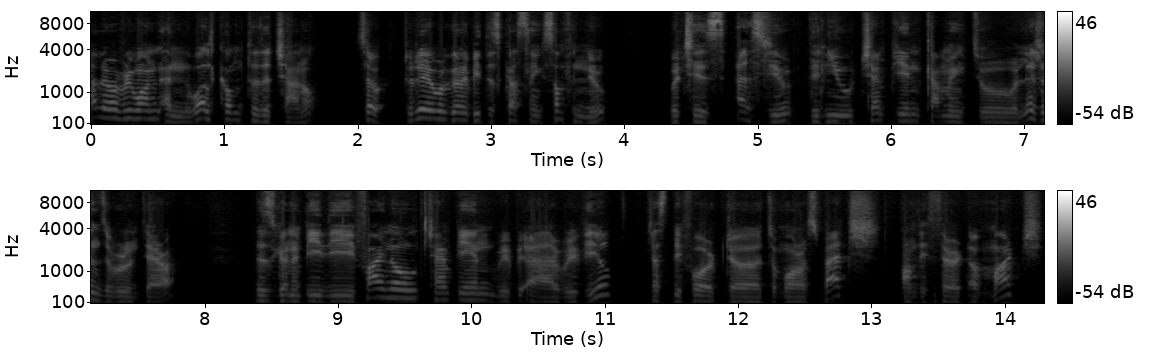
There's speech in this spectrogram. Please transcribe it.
Hello everyone and welcome to the channel. So today we're going to be discussing something new, which is Azir, the new champion coming to Legends of Runeterra. This is going to be the final champion re uh, revealed just before tomorrow's patch on the 3rd of March.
